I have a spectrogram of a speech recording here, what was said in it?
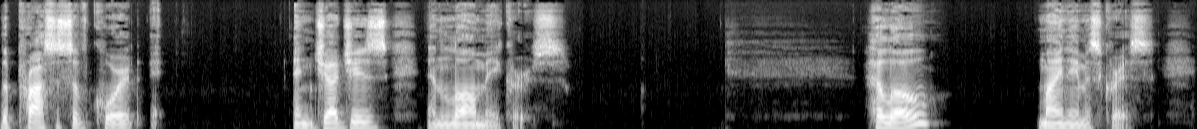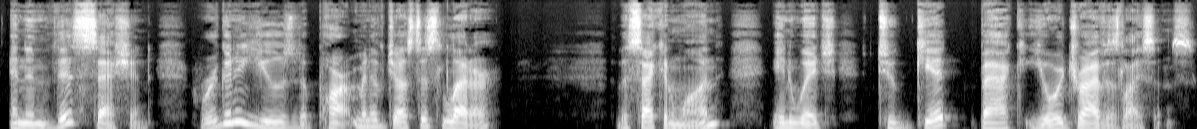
the process of court and judges and lawmakers. Hello, my name is Chris, and in this session, we're going to use the Department of Justice letter, the second one, in which to get back your driver's license.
